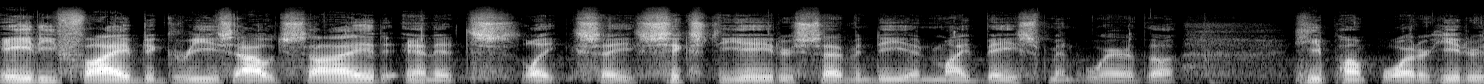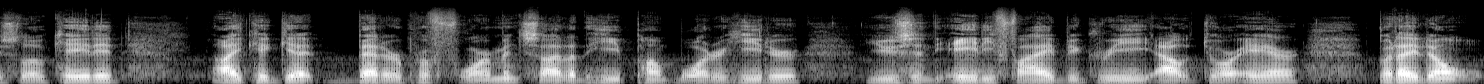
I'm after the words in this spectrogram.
85 degrees outside and it's like say 68 or 70 in my basement where the heat pump water heater is located, I could get better performance out of the heat pump water heater using the 85 degree outdoor air. But I don't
